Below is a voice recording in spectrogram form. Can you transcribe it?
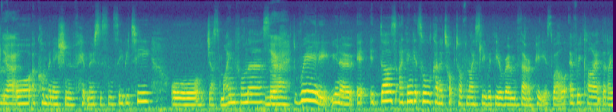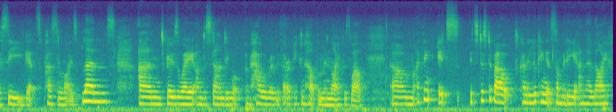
yeah, or a combination of hypnosis and CBT. Or just mindfulness, yeah, really you know it, it does i think it's all kind of topped off nicely with the aromatherapy as well every client that i see gets personalized blends and goes away understanding what, how aromatherapy can help them in life as well um, i think it's it's just about kind of looking at somebody and their life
